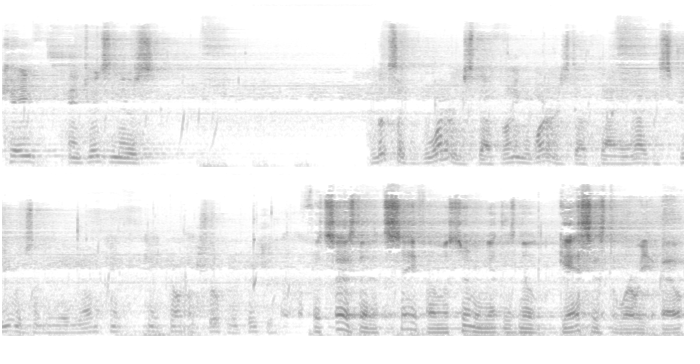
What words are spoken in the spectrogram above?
cave entrance, and there's. It looks like water and stuff, running water and stuff down there, like a stream or something. Maybe I can't can't tell. I'm sure from the picture. It says that it's safe, I'm assuming that there's no gases to worry about.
